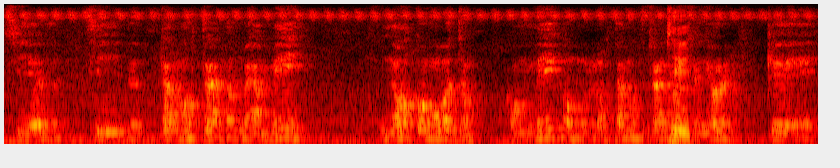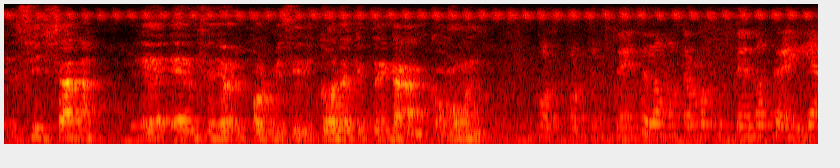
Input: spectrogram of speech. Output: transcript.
si Él si está mostrándome a mí, no con otro, conmigo lo está mostrando Sí. el Señor, que sí sana es el Señor por misericordia que tenga común. Por- porque usted se lo mostró porque usted no creía,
